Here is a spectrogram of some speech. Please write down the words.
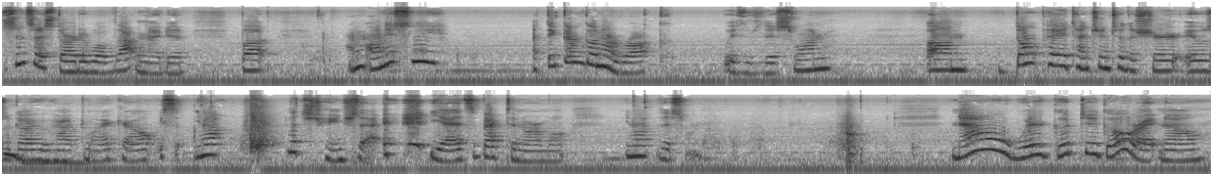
since I started. Well, that one I did, but I'm honestly, I think I'm gonna rock with this one. Um, don't pay attention to the shirt. It was a guy who hacked my account. You know, what? let's change that. yeah, it's back to normal. You know what? This one. Now we're good to go right now.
